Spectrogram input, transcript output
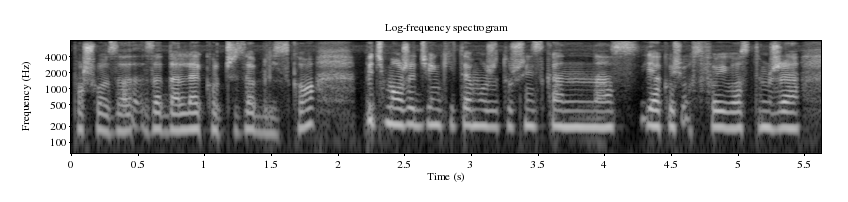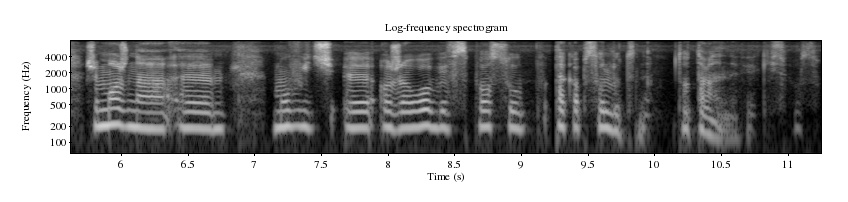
poszła za, za daleko czy za blisko. Być może dzięki temu, że Tuszyńska nas jakoś oswoiła z tym, że, że można y, mówić y, o żałobie w sposób tak absolutny, totalny w jakiś sposób.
